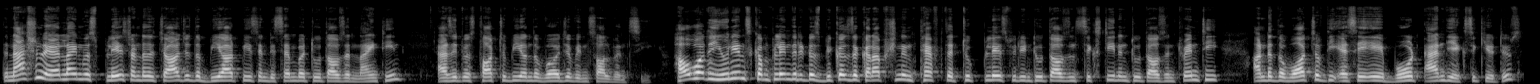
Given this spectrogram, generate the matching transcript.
The national airline was placed under the charge of the BRPs in December 2019 as it was thought to be on the verge of insolvency. However, the unions complained that it was because the corruption and theft that took place between 2016 and 2020 under the watch of the SAA board and the executives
